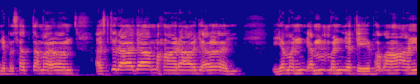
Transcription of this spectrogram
निपसतम अस्तु राजा महाराज, यमन यम मन्यते भवान।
